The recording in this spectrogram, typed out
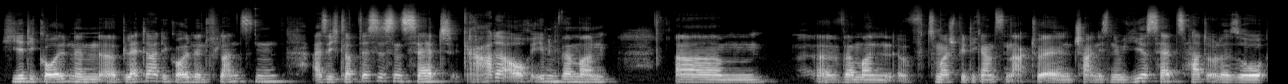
Hier die goldenen äh, Blätter, die goldenen Pflanzen. Also ich glaube, das ist ein Set, gerade auch eben, wenn man ähm, äh, wenn man äh, zum Beispiel die ganzen aktuellen Chinese New Year Sets hat oder so,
